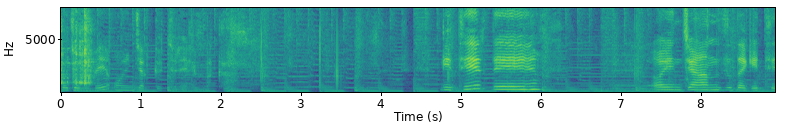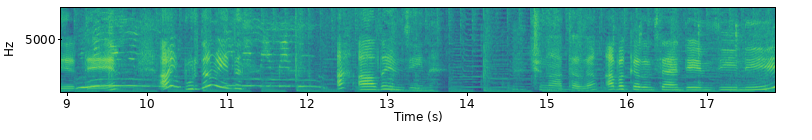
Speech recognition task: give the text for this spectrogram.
koca bebeğe oyuncak götürelim bakalım. Getirdim. Oyuncağınızı da getirdim. Ay burada mıydın? Ah aldı emziğini. Şunu atalım. Al bakalım sen de emziğini.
